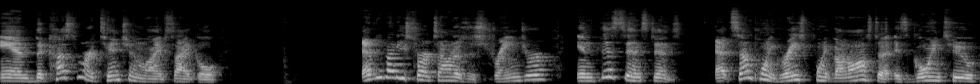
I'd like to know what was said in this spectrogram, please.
And the customer attention life cycle, everybody starts out as a stranger. In this instance, at some point, Grace Point Valdosta is going to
